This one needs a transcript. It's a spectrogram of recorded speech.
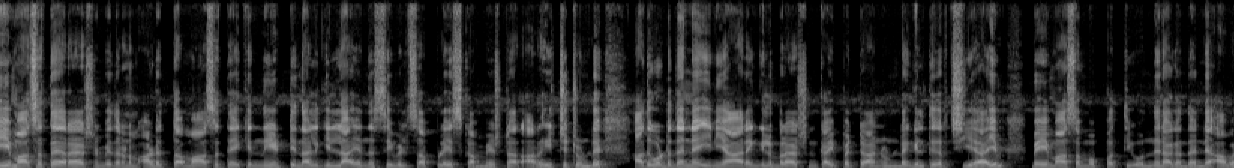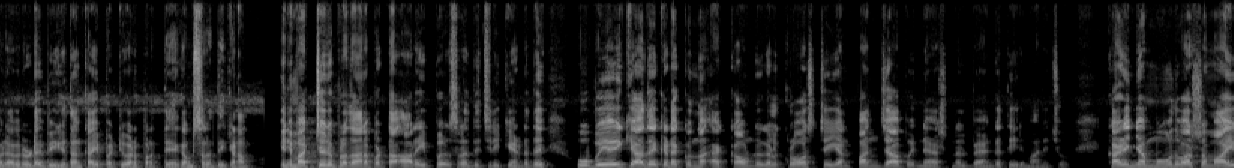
ഈ മാസത്തെ റേഷൻ വിതരണം അടുത്ത മാസത്തേക്ക് നീട്ടി നൽകില്ല എന്ന് സിവിൽ സപ്ലൈസ് കമ്മീഷണർ അറിയിച്ചിട്ടുണ്ട്. അതുകൊണ്ട് തന്നെ ഇനി ആരെങ്കിലും റേഷൻ കൈപ്പറ്റാനുണ്ടെങ്കിൽ തീർച്ചയായും മെയ് മാസം മുപ്പത്തി ഒന്നിനകം തന്നെ അവരവരുടെ വിഹിതം കൈപ്പറ്റുവാൻ പ്രത്യേകം ശ്രദ്ധിക്കണം. ഇനി മറ്റൊരു പ്രധാനപ്പെട്ട അറിയിപ്പ് ശ്രദ്ധിച്ചിരിക്കേണ്ടത്. ഉപയോഗിക്കാതെ കിടക്കുന്ന അക്കൗണ്ടുകൾ ക്ലോസ് ചെയ്യാൻ പഞ്ചാബ് നാഷണൽ ബാങ്ക് തീരുമാനിച്ചു. കഴിഞ്ഞ മൂന്ന് വർഷമായി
